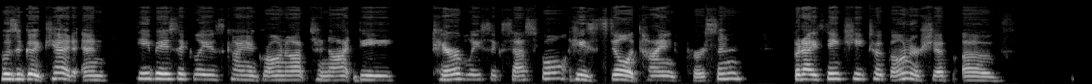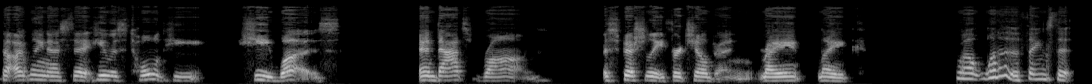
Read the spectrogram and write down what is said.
who's a good kid. And he basically is kind of grown up to not be terribly successful. He's still a kind person, but I think he took ownership of the ugliness that he was told he he was. And that's wrong, especially for children, right? Like well, one of the things that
